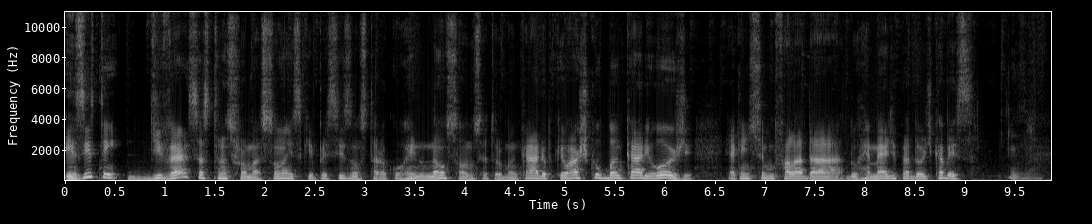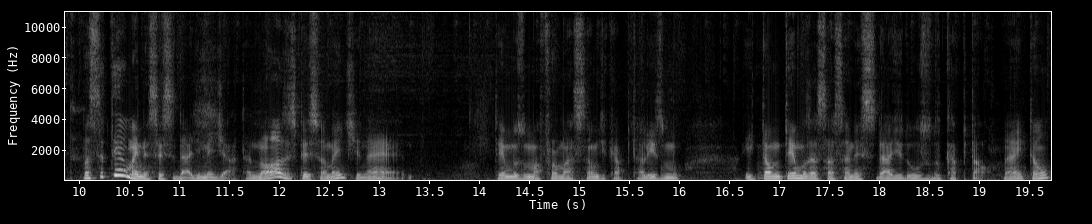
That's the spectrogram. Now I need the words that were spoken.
existem diversas transformações que precisam estar ocorrendo, não só no setor bancário, porque eu acho que o bancário hoje é que a gente sempre fala da, do remédio para dor de cabeça. Exato. Você tem uma necessidade imediata. Nós, especialmente, né, temos uma formação de capitalismo, então temos essa, essa necessidade do uso do capital. Né? Então,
